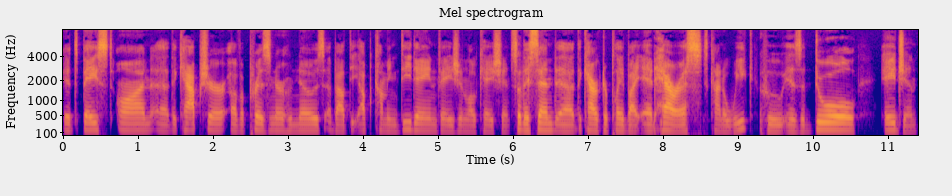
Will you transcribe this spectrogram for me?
It's based on uh, the capture of a prisoner who knows about the upcoming D Day invasion location. So they send uh, the character played by Ed Harris, he's kind of weak, who is a dual agent,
